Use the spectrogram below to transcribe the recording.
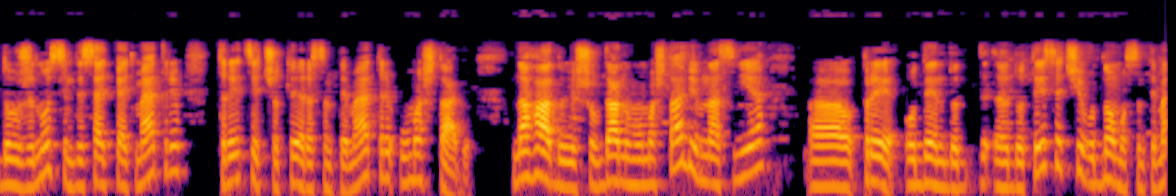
довжину 75 метрів 34 см у масштабі. Нагадую, що в даному масштабі в нас є. Е, при 1 до, е, 1000 в 1 см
